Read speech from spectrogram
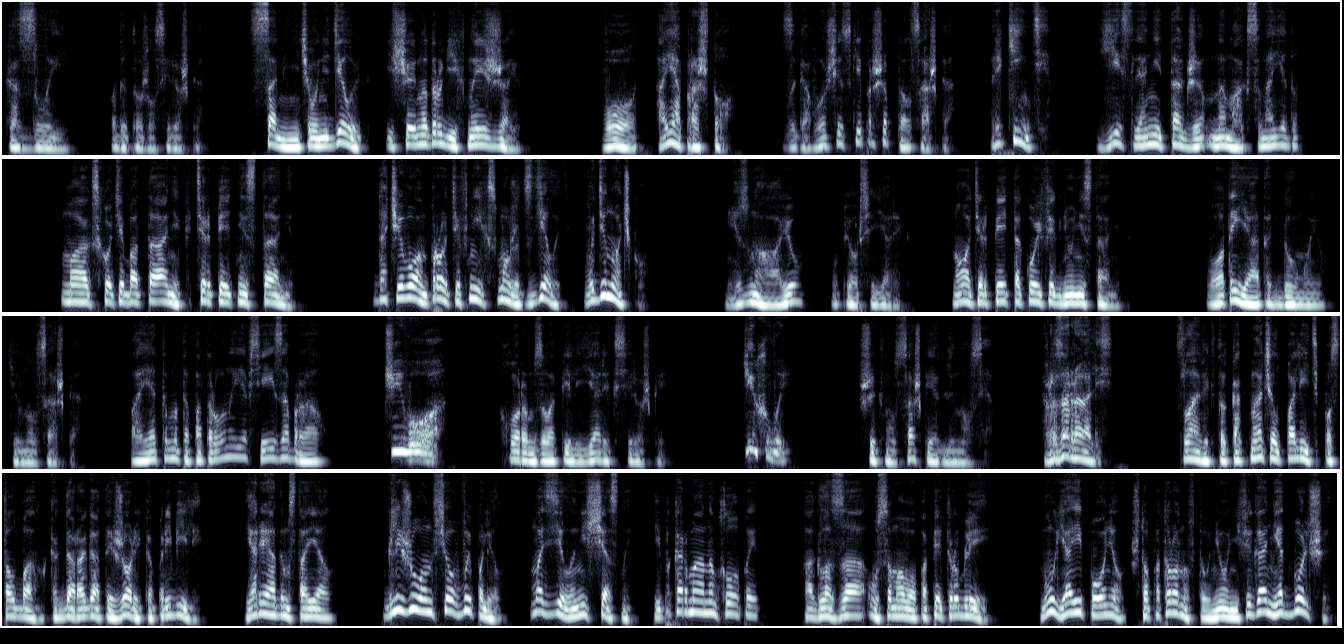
«Козлы», — подытожил Сережка. Сами ничего не делают, еще и на других наезжают. Вот, а я про что? Заговорчески прошептал Сашка. Прикиньте, если они также на Макса наедут. Макс хоть и ботаник, терпеть не станет. Да чего он против них сможет сделать в одиночку? Не знаю, уперся Ярик. Но терпеть такую фигню не станет. Вот и я так думаю, кивнул Сашка. Поэтому-то патроны я все и забрал. Чего? Хором завопили Ярик с Сережкой. «Тихо вы!» — шикнул Сашка и оглянулся. «Разорались!» Славик-то как начал палить по столбам, когда рогатый Жорика прибили. Я рядом стоял. Гляжу, он все выпалил, мазила несчастный, и по карманам хлопает. А глаза у самого по пять рублей. Ну, я и понял, что патронов-то у него нифига нет больше.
